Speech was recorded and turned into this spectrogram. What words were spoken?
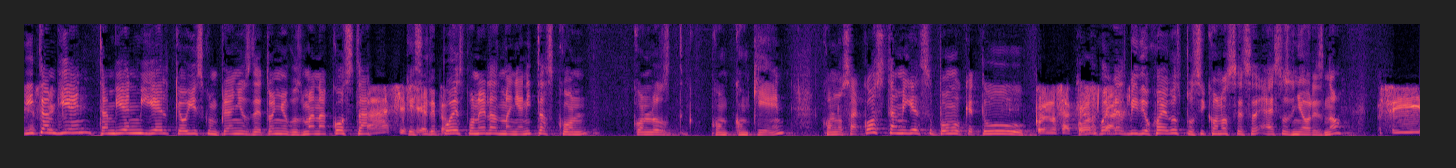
Y también, también Miguel, que hoy es cumpleaños de Toño Guzmán Acosta, ah, que si le puedes poner las mañanitas con con los con, con quién? Con los Acosta, Miguel, supongo que tú con los Acosta. juegas videojuegos, pues sí conoces a esos señores, ¿no? Sí,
